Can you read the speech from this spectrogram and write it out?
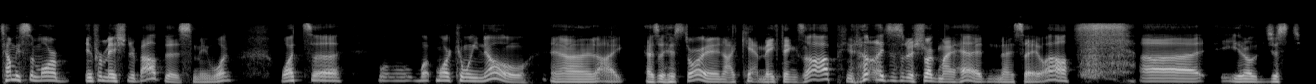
tell me some more information about this. I mean, what what uh, what more can we know? And I, as a historian, I can't make things up. You know, I just sort of shrug my head and I say, well, uh, you know, just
